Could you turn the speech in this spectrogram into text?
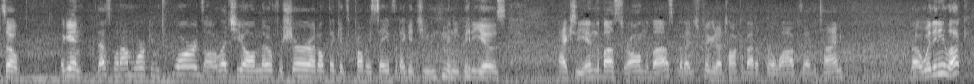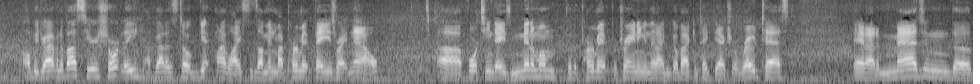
So again, that's what I'm working towards. I'll let you all know for sure. I don't think it's probably safe that I get you many videos actually in the bus or on the bus, but I just figured I'd talk about it for a while because I have the time. But with any luck, I'll be driving a bus here shortly. I've got to still get my license. I'm in my permit phase right now. Uh, 14 days minimum for the permit for training, and then I can go back and take the actual road test. And I'd imagine the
